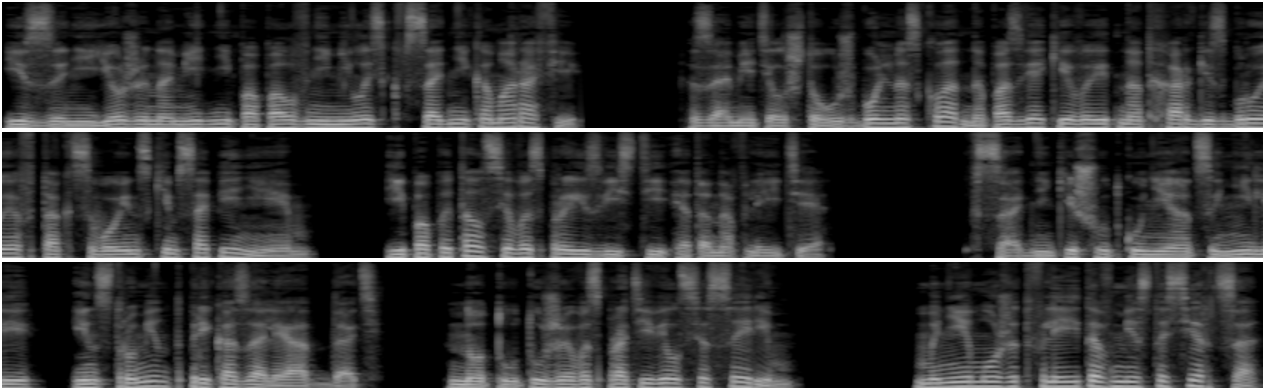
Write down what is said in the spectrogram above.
Из-за нее же на медни попал в немилость к всадникам Арафи. Заметил, что уж больно складно позвякивает над Харгисбруя в такт с воинским сопением, и попытался воспроизвести это на флейте. Всадники шутку не оценили, инструмент приказали отдать, но тут уже воспротивился Сэрим. «Мне, может, флейта вместо сердца?»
